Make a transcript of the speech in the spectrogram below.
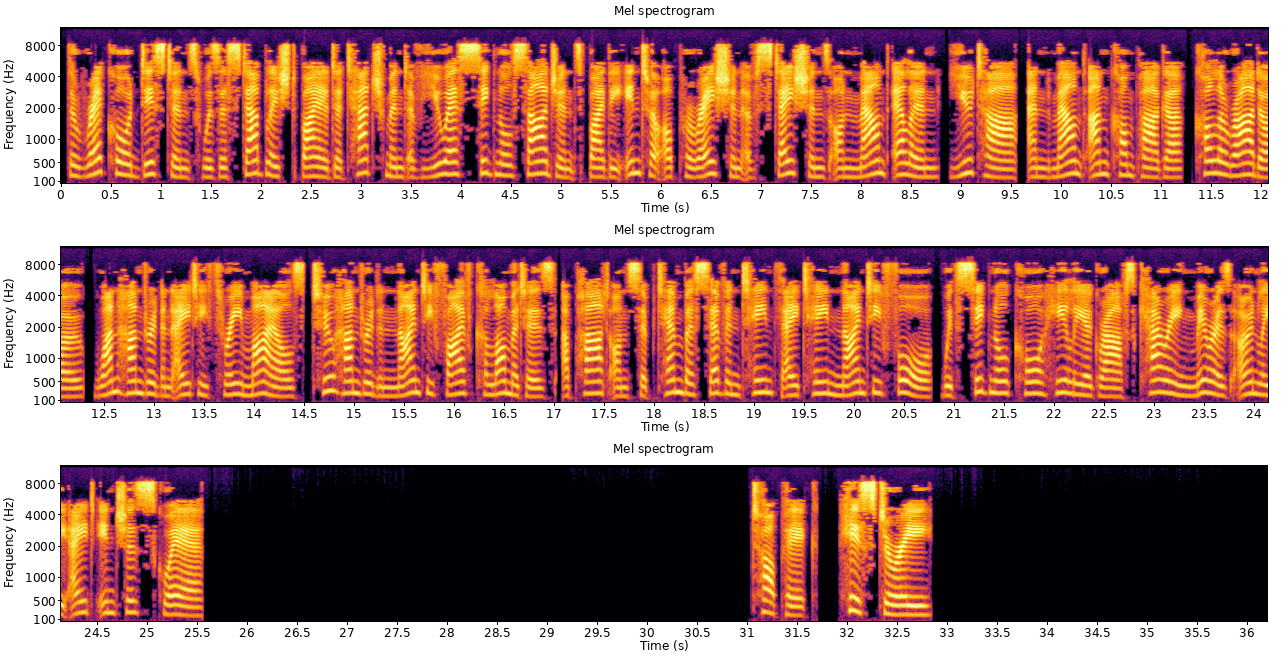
The record distance was established by a detachment of U.S. signal sergeants by the interoperation of stations on Mount Ellen, Utah, and Mount Uncompahgre, Colorado, 183 miles 295 kilometers apart on September 17, 1894, with Signal Corps heliographs carrying mirrors only 8 inches square. History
